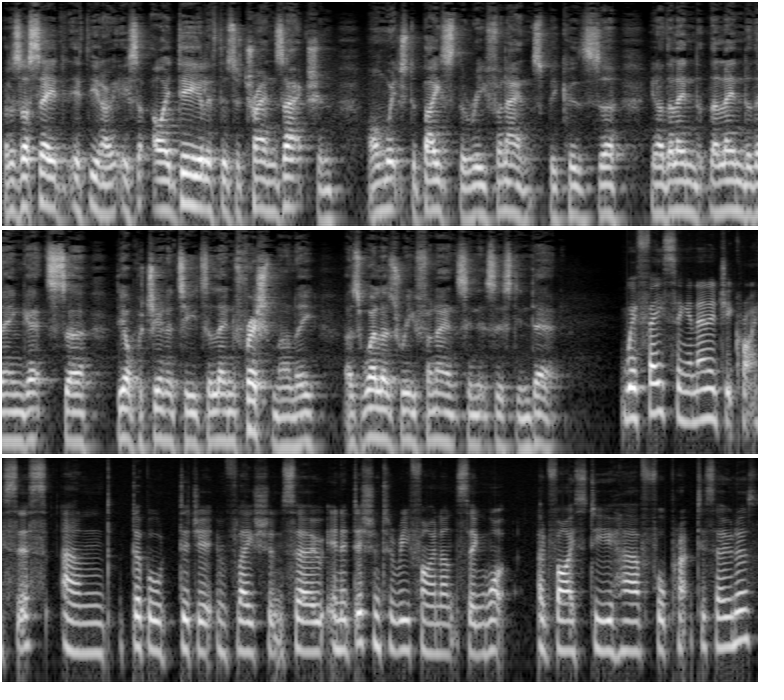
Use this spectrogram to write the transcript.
But as I said, if, you know, it's ideal if there's a transaction on which to base the refinance because uh, you know the lender the lender then gets uh, the opportunity to lend fresh money as well as refinancing existing debt. We're facing an energy crisis and double digit inflation. So, in addition to refinancing, what advice do you have for practice owners?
